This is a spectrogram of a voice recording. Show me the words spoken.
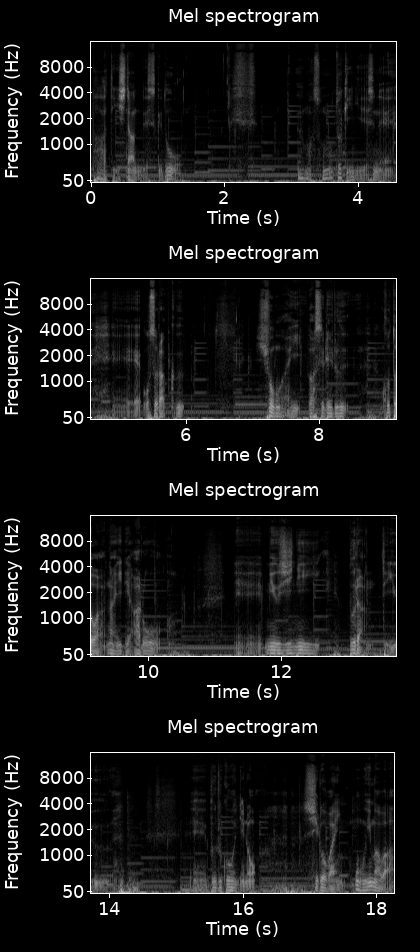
パーティーしたんですけどまあ、その時にですね、えー、おそらく生涯忘れることはないであろう、えー、ミュージニー・ブランっていう、えー、ブルゴーニュの白ワインもう今は、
